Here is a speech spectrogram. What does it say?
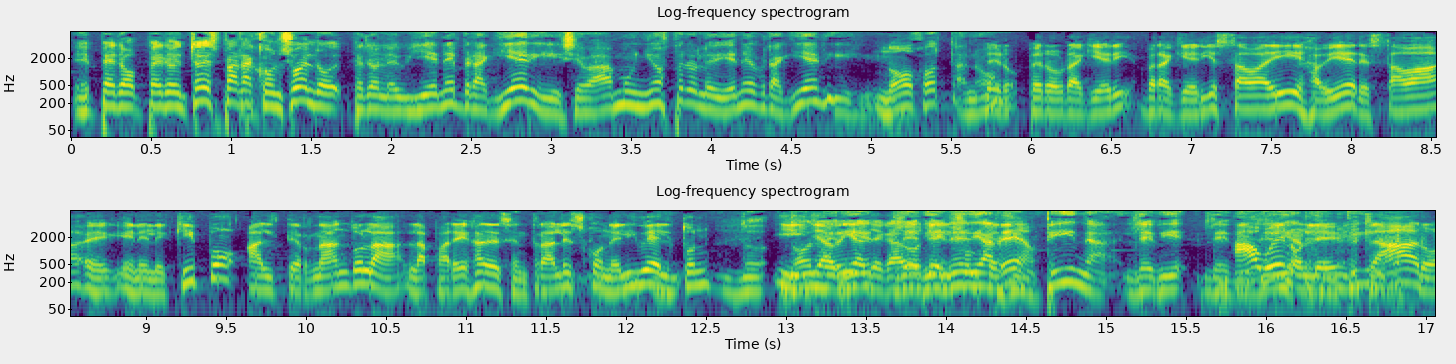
Eh, pero, pero entonces para Consuelo, pero le viene Braguieri, se va a Muñoz, pero le viene Braguieri. No, Jota, ¿no? pero, pero Braguieri, Braguieri estaba ahí, Javier, estaba eh, en el equipo alternando la, la pareja de centrales con Eli Belton y No, ya había llegado le viene Jason de. Argentina. Le, vi- le Ah, bueno, de le- Argentina. claro.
